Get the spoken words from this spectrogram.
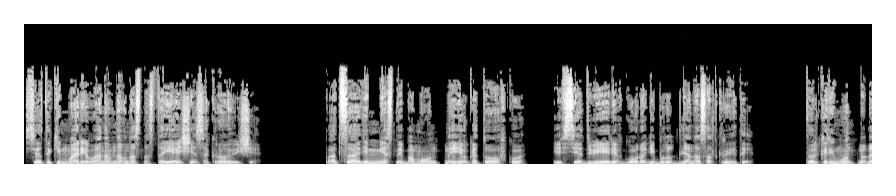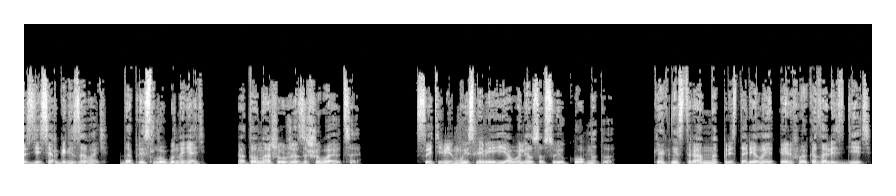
Все-таки Марья Ивановна у нас настоящее сокровище. Подсадим местный бомонд на ее готовку, и все двери в городе будут для нас открыты. Только ремонт надо здесь организовать, да прислугу нанять, а то наши уже зашиваются. С этими мыслями я валился в свою комнату, как ни странно, престарелые эльфы оказались здесь.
